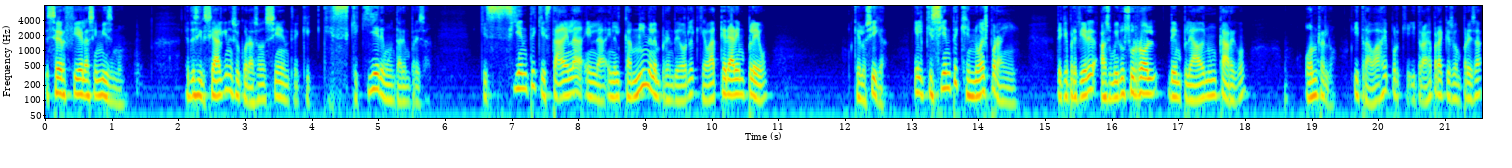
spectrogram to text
ser fiel a sí mismo. Es decir, si alguien en su corazón siente que, que, quiere montar empresa, que siente que está en, la, en, la, en el camino del emprendedor, el que va a crear empleo, que lo siga. El que siente que no es por ahí, de que prefiere asumir su rol de empleado en un cargo, honrelo y trabaje porque y trabaje para que su empresa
